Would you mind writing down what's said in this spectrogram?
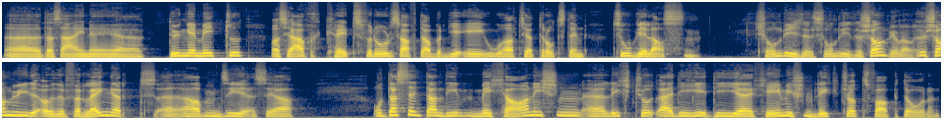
äh, das eine äh, Düngemittel, was ja auch Krebs verursacht, aber die EU hat es ja trotzdem zugelassen. Schon wieder, schon wieder. Schon, schon wieder oder verlängert äh, haben sie es, ja. Und das sind dann die mechanischen äh, Lichtschutz, äh, die, die äh, chemischen Lichtschutzfaktoren.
